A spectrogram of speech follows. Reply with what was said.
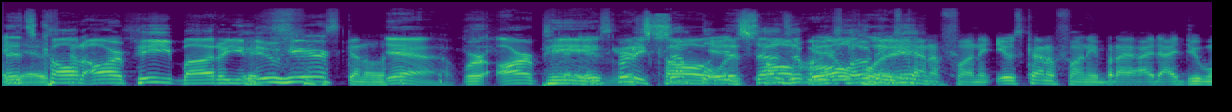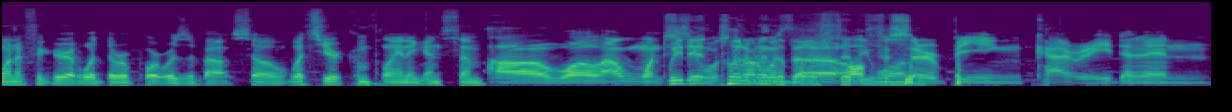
it's it called kinda- RP, bud. Are you new here? It's kind of Yeah, we're RPing. It's pretty called, simple. It It's says called it when it's loading It was kind of funny. It was kind of funny, but I, I I do want to figure out what the report was about. So, what's your complaint against them? Uh, well, I want to We see didn't what's put going him on in the with bush the that he officer being carried, and then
